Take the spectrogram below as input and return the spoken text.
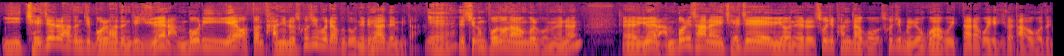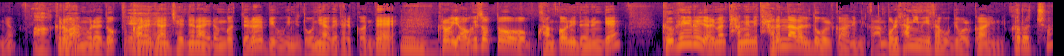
이 제재를 하든지 뭘 하든지 유엔 안보리의 어떤 단위를 소집을 하고 논의를 해야 됩니다. 예. 근데 지금 보도 나온 걸 보면은 에, 유엔 안보리 산하의 제재위원회를 소집한다고 소집을 요구하고 있다라고 얘기가 나오거든요. 아, 그럼? 아무래도 북한에 예. 대한 제재나 이런 것들을 미국이 이제 논의하게 될 건데 음. 그럼 여기서 또 관건이 되는 게 그 회의를 열면 당연히 다른 나라들도 올 거 아닙니까? 안보리 상임이사국이 올 거 아닙니까? 그렇죠.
